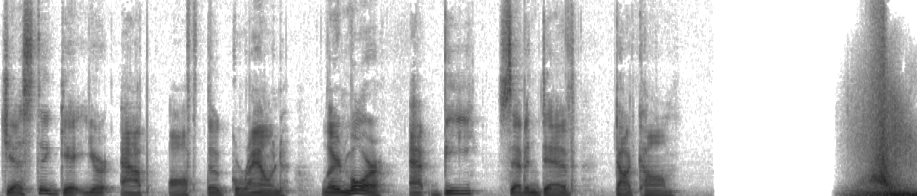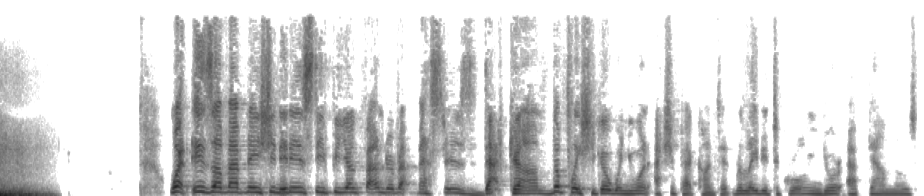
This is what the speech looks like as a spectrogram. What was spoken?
just to get your app off the ground. Learn more at b7dev.com. What is up, App Nation? It is Steve P. Young, founder of AppMasters.com, the place you go when you want action packed content related to growing your app downloads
